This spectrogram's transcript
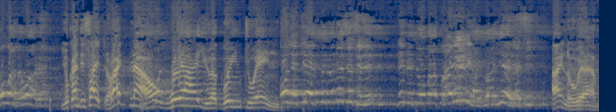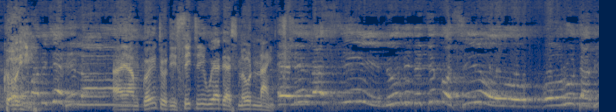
ó wà lọ́wọ́ rẹ. You can decide right now where you are going to end. o lè jẹ́ ìpinnu nísinsìnyí níbi tó máa parí ìrìn àjò ayé rẹ sí. I know where I'm èyí going. mọ ibi tí èmi lọ. I am going to the city where there's no night. èmi ń lọ sí ìlú níbi tí kò sí ò- òru tàbí àjálẹ́.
